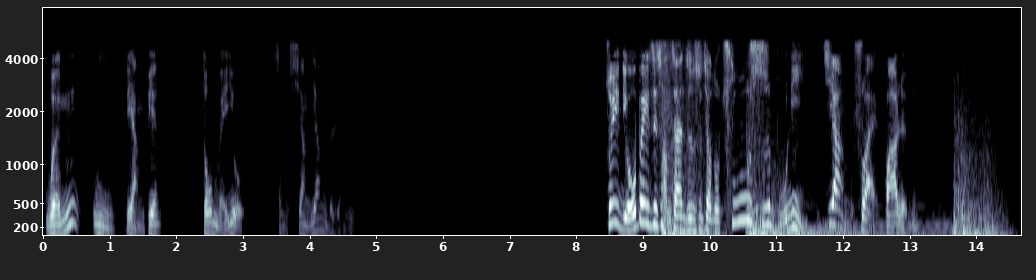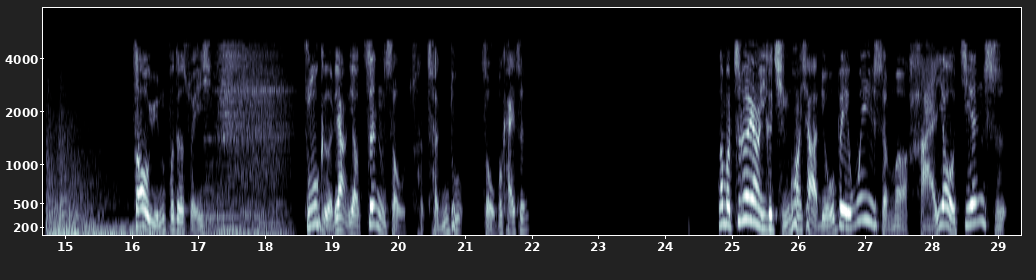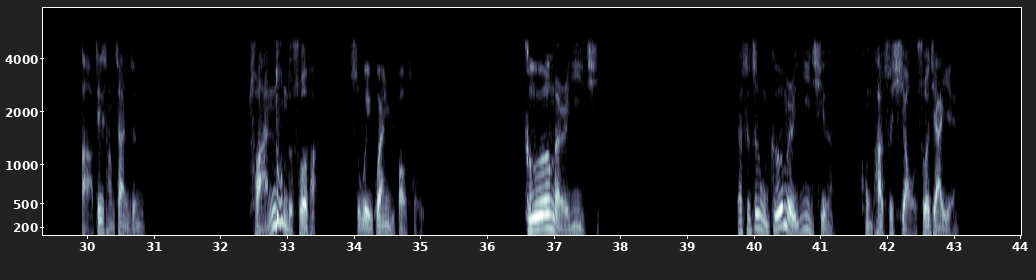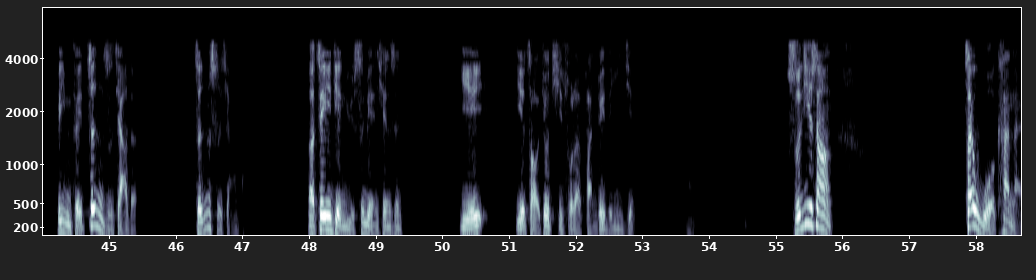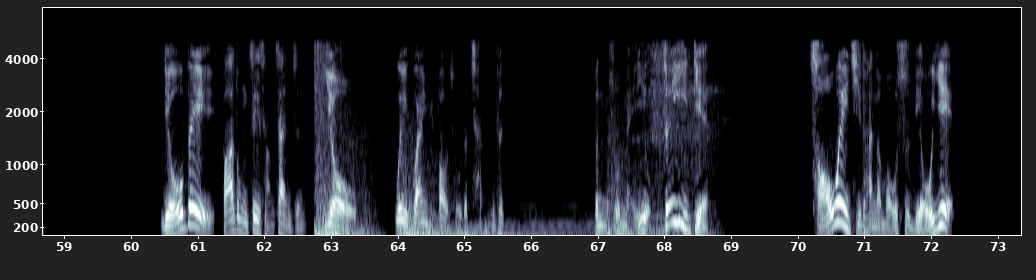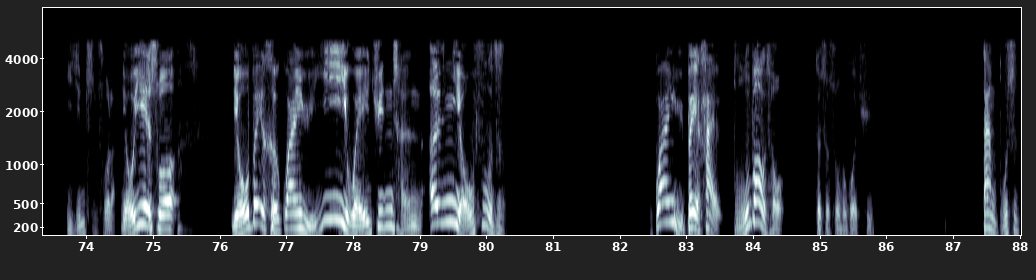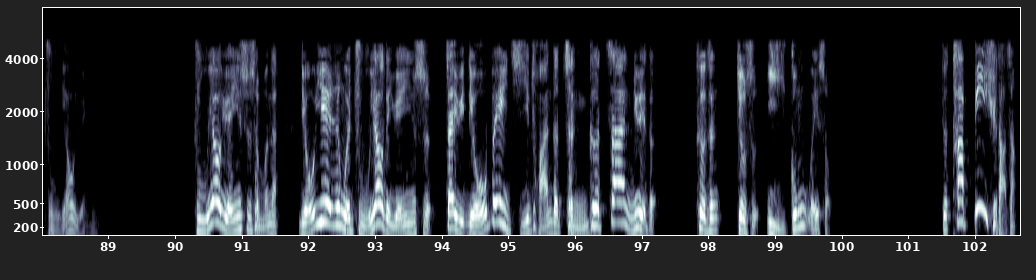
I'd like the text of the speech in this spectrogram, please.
文武两边都没有什么像样的人物，所以刘备这场战争是叫做出师不利，将帅发人，赵云不得随行。诸葛亮要镇守成都，走不开身。那么这样一个情况下，刘备为什么还要坚持打这场战争呢？传统的说法是为关羽报仇。哥们儿义气。但是这种哥们儿义气呢，恐怕是小说家言，并非政治家的真实想法。啊，这一点吕思勉先生也也早就提出了反对的意见。实际上，在我看来，刘备发动这场战争有为关羽报仇的成分，不能说没有。这一点，曹魏集团的谋士刘烨已经指出了。刘烨说，刘备和关羽义为君臣，恩由父子。关羽被害不报仇，这是说不过去的。但不是主要原因。主要原因是什么呢？刘烨认为，主要的原因是在于刘备集团的整个战略的特征就是以攻为守，就他必须打仗，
